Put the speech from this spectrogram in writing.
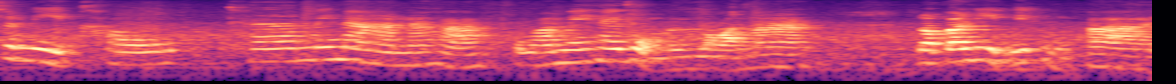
จะหนีบเขาแค่ไม่นานนะคะ เพราะว่าไม่ให้ผมมันร้อนมาก แล้วก็หนีบไม่ถึงปลาย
